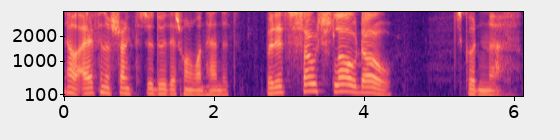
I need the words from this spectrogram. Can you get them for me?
No, I have enough strength to do this one one-handed. But it's so slow though. It's good enough.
